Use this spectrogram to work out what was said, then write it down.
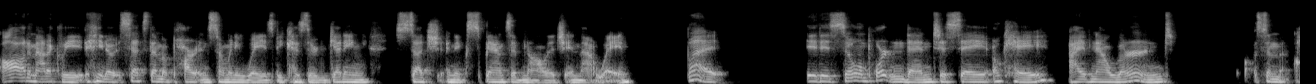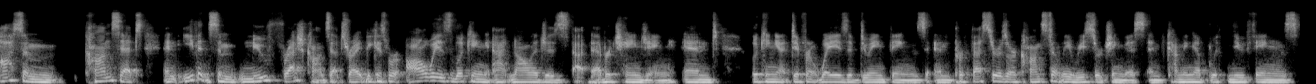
automatically, you know, it sets them apart in so many ways because they're getting such an expansive knowledge in that way. But it is so important then to say, okay, I've now learned some awesome concepts and even some new fresh concepts right? Because we're always looking at knowledge as uh, ever changing and looking at different ways of doing things. And professors are constantly researching this and coming up with new things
